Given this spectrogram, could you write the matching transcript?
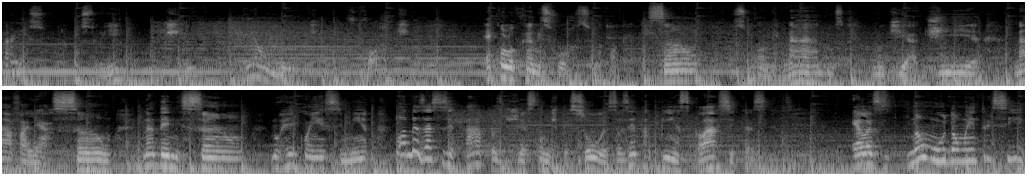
para isso, para construir um time realmente forte. É colocando esforço na contratação, nos combinados, no dia a dia, na avaliação, na demissão, no reconhecimento. Todas essas etapas de gestão de pessoas, as etapinhas clássicas, elas não mudam entre si,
